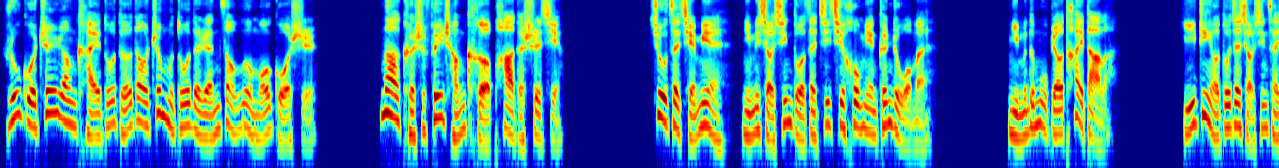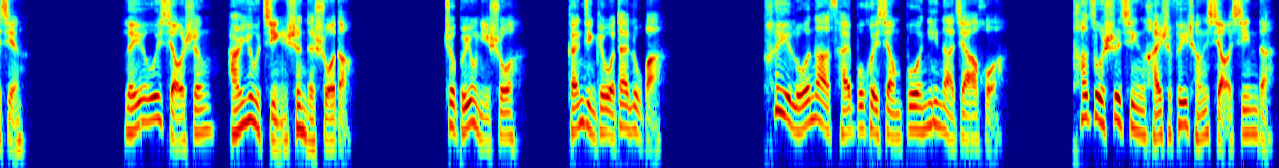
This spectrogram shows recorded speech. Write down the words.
如果真让凯多得到这么多的人造恶魔果实，那可是非常可怕的事情。就在前面，你们小心躲在机器后面，跟着我们。你们的目标太大了，一定要多加小心才行。”雷欧小声而又谨慎的说道。“这不用你说，赶紧给我带路吧。佩罗娜才不会像波妮那家伙，他做事情还是非常小心的。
